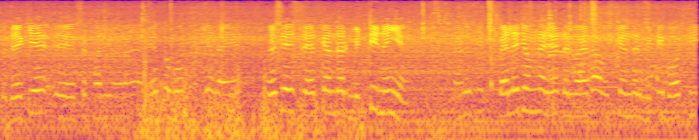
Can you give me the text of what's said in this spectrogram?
तो देखिए ऐसे खाली हो रहा है। रेत तो बहुत बढ़िया लाए हैं। वैसे इस रेत के अंदर मिट्टी नहीं है। यानी कि पहले जो हमने रेत डलवाया था, उसके अंदर मिट्टी बहुत थी,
